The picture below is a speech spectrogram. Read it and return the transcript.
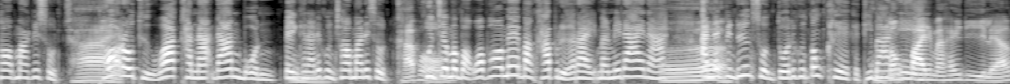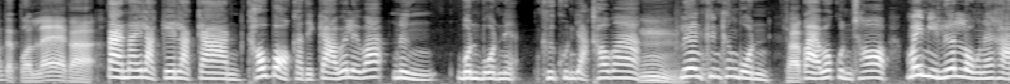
ชอบมากที่สุดใช่เพราะเราถือว่าคณะด้านบน เป็นคณะที่คุณชอบมากที่สุดครับผมณจะมาบอกว่าพ่อแม่บังคับหรืออะไรมันไม่ได้นะเอออัอันนั้นเป็นเรื่องส่วนตัวที่คุณต้องเคลียร์กับที่คุณบ้านต้องเองไฟมาให้ดีแล้วตั้งแต่ตอนแรกอะแต่ในหลักเกณฑ์หลักการเขาบอกกติกาไว้เลยว่าหนึ่งบนบนเนี่ย คือคุณอยากเข้ามากอืมเลื่อนขึ้นข้างบนครับแปลว่าคุณชอบไม่มีเลื่อนลงนะคะ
